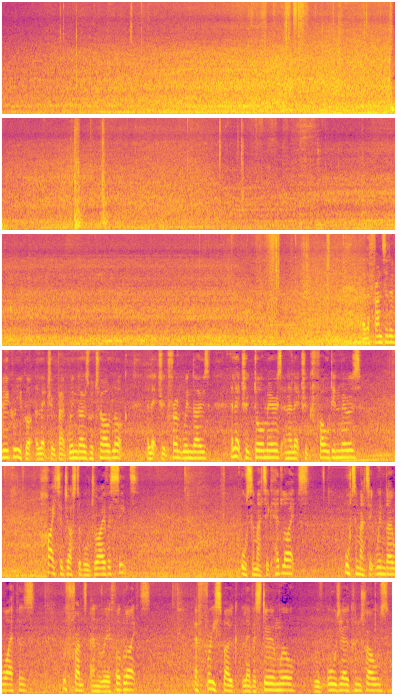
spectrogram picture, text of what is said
The front of the vehicle you've got electric back windows with child lock, electric front windows, electric door mirrors and electric folding mirrors, height adjustable driver's seat, automatic headlights, automatic window wipers with front and rear fog lights, a three spoke leather steering wheel with audio controls,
